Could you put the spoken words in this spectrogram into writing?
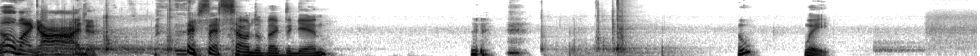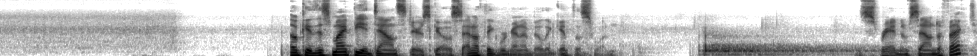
Oh my god! There's that sound effect again. oh, wait. Okay, this might be a downstairs ghost. I don't think we're gonna be able to get this one. This random sound effect.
